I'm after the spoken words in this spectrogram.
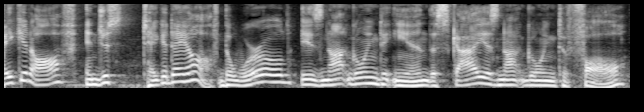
Take it off and just take a day off. The world is not going to end, the sky is not going to fall,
